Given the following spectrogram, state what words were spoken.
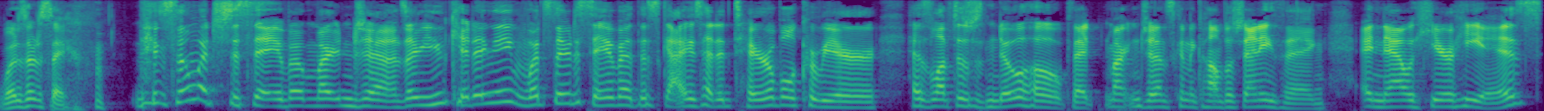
What is there to say? There's so much to say about Martin Jones. Are you kidding me? What's there to say about this guy who's had a terrible career, has left us with no hope that Martin Jones can accomplish anything, and now here he is?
